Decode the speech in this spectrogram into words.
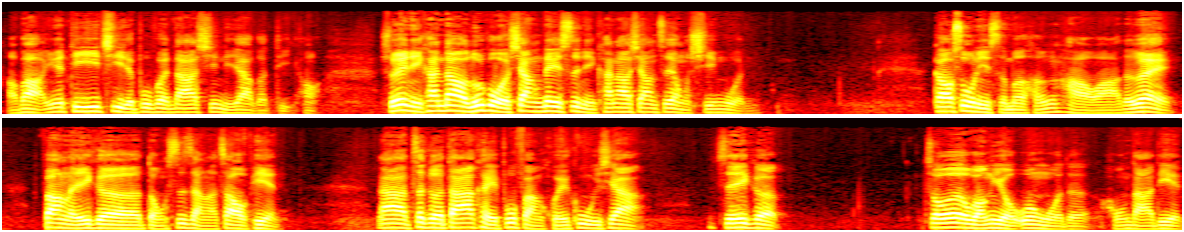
好不好？因为第一季的部分大家心里要有个底哈。所以你看到，如果像类似你看到像这种新闻，告诉你什么很好啊，对不对？放了一个董事长的照片，那这个大家可以不妨回顾一下，这个周二网友问我的宏达电，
